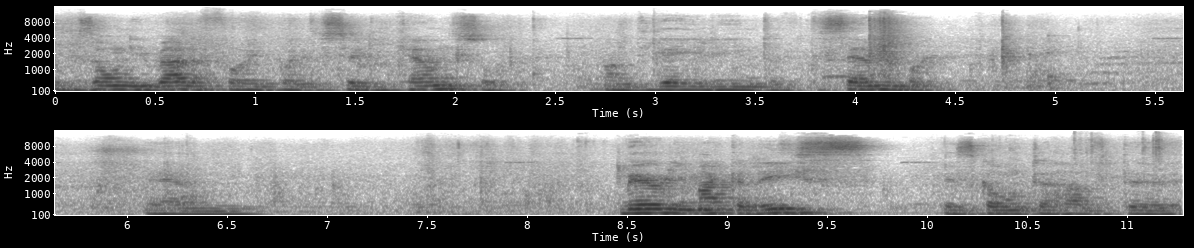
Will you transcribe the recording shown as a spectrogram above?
It was only ratified by the City Council on the 18th of December. Um, Mary McAleese is going to have the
